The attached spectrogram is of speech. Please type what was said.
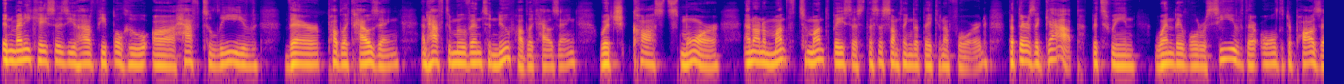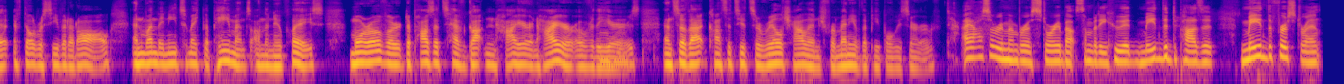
In many cases, you have people who uh, have to leave their public housing and have to move into new public housing, which costs more. And on a month to month basis, this is something that they can afford. But there's a gap between when they will receive their old deposit, if they'll receive it at all, and when they need to make the payments on the new place. Moreover, deposits have gotten higher and higher over the mm-hmm. years. And so that constitutes a real challenge for many of the people we serve. I also remember a story about somebody who had made the deposit, made the first rent,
